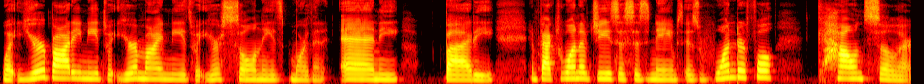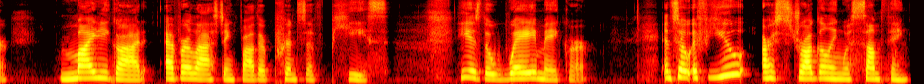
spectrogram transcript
what your body needs, what your mind needs, what your soul needs more than anybody. In fact, one of Jesus's names is wonderful counselor, mighty God, everlasting Father, Prince of Peace. He is the waymaker. And so if you are struggling with something,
